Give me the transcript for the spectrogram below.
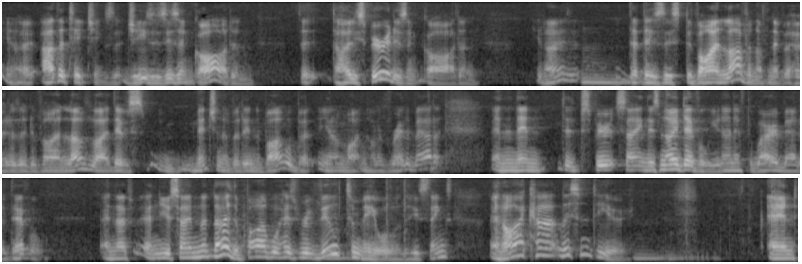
you know, other teachings that Jesus isn't God and that the Holy Spirit isn't God and you know mm. that there's this divine love and I've never heard of the divine love. Like there's mention of it in the Bible but you know might not have read about it. And then the Spirit saying there's no devil. You don't have to worry about a devil. And and you're saying no the Bible has revealed to me all of these things and I can't listen to you. Mm. And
